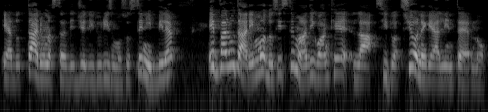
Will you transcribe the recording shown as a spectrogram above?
e adottare una strategia di turismo sostenibile e valutare in modo sistematico anche la situazione che è all'interno.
